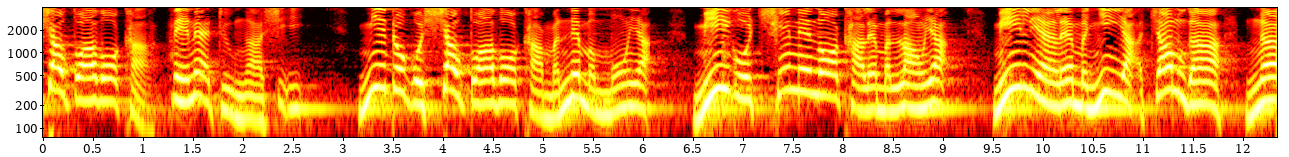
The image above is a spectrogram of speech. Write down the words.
ရှောက်သွားသောအခါသင်နဲ့အတူငါရှိ၏။ မြစ်တို့ကိုရှောက်သွားသောအခါမနစ်မမွန်းရ။မိကိုချင်းနှင်းသောအခါလည်းမလောင်ရ။မီးလျံလဲမညိရအကြောင်းမူကားငါ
